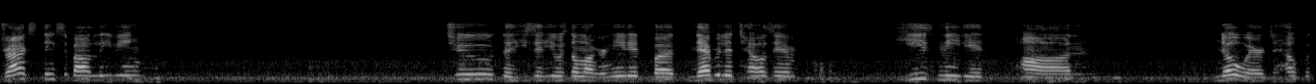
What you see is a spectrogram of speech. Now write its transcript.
Drax thinks about leaving. Two, that he said he was no longer needed, but Nebula tells him he's needed on Knowhere to help with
